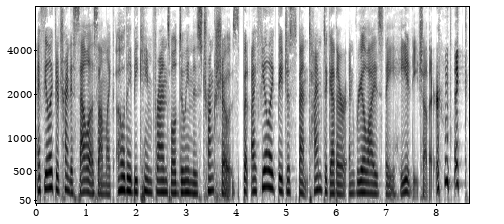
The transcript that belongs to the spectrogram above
I feel like they're trying to sell us on like, oh, they became friends while doing these trunk shows. But I feel like they just spent time together and realized they hated each other. like,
